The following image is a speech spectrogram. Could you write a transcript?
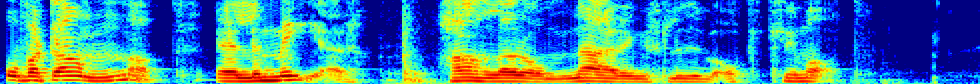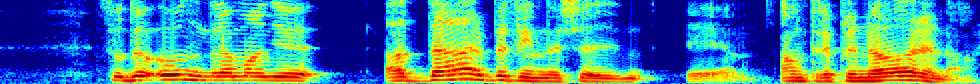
Och vartannat, eller mer, handlar om näringsliv och klimat. Så då undrar man ju, att där befinner sig eh, entreprenörerna,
